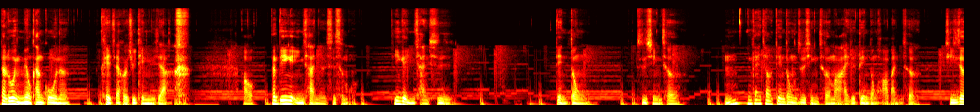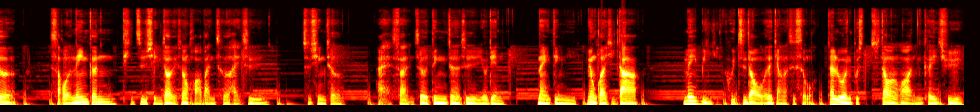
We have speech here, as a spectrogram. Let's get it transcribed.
那如果你没有看过呢，可以再回去听一下。好，那第一个遗产呢是什么？第一个遗产是。电动自行车，嗯，应该叫电动自行车吗？还是电动滑板车？其实少了那一根 T 字形，到底算滑板车还是自行车？哎，算了，这个定义真的是有点难以定义。没有关系，大家 maybe 会知道我在讲的是什么。但如果你不知道的话，你可以去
